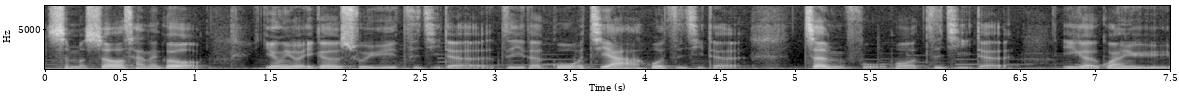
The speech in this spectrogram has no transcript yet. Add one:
什么时候才能够拥有一个属于自己的自己的国家或自己的政府或自己的。一个关于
